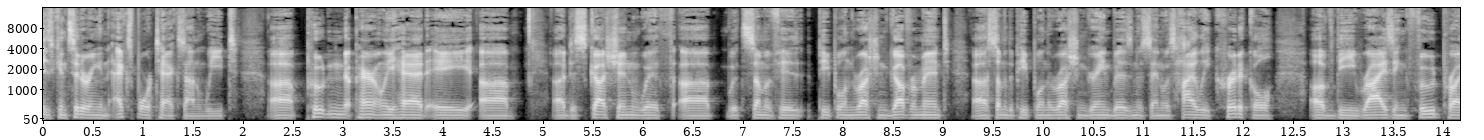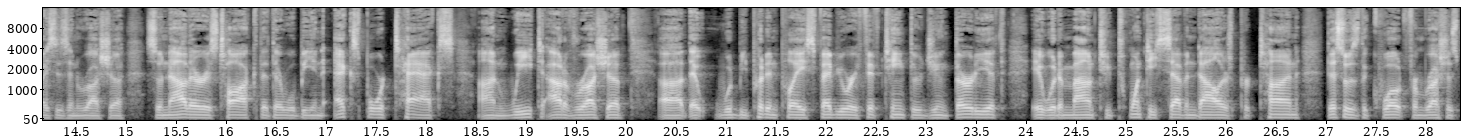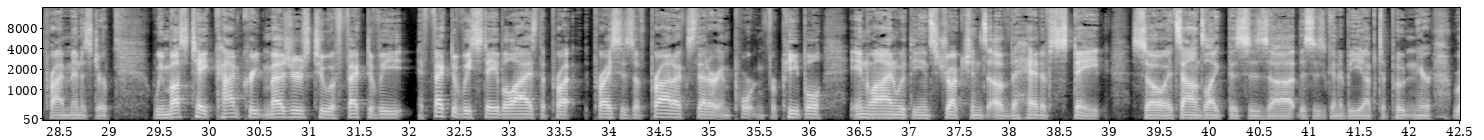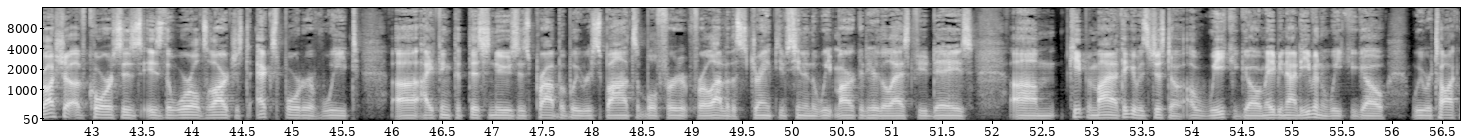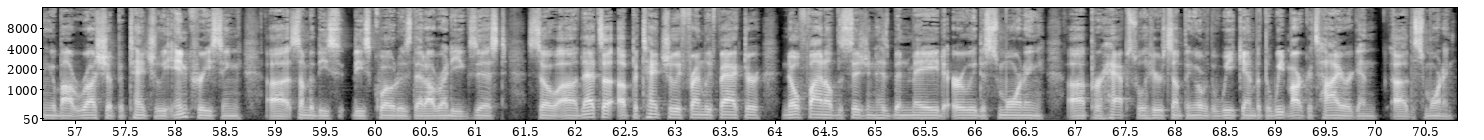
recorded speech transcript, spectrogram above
is considering an export tax on wheat. Uh, Putin apparently had a, uh, a discussion with uh, with some of his people in the Russian government, uh, some of the people in the Russian grain business, and was highly critical of the rising food prices in Russia. So now there is talk that there will be an export tax on wheat out of Russia uh, that would be put in place February 15th through June 30th. It would amount to $27 per ton. This was the quote from Russia's prime minister. We must take concrete measures to effectively effectively stabilize the pr- prices of products that are important for people in line with the instructions of the head of state. So it sounds like this is uh, this is going to be up to Putin here. Russia, of course, is is the world's largest exporter of wheat. Uh, I think that this news is probably responsible for for a lot of the strength you've seen in the wheat market here the last few days. Um, keep in mind, I think it was just a, a, week ago, maybe not even a week ago, we were talking about Russia potentially increasing uh, some of these these quotas that already exist. So uh, that's a, a, potentially friendly factor. No final decision has been made early this morning. Uh, perhaps we'll hear something over the weekend, but the wheat market's higher again uh, this morning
